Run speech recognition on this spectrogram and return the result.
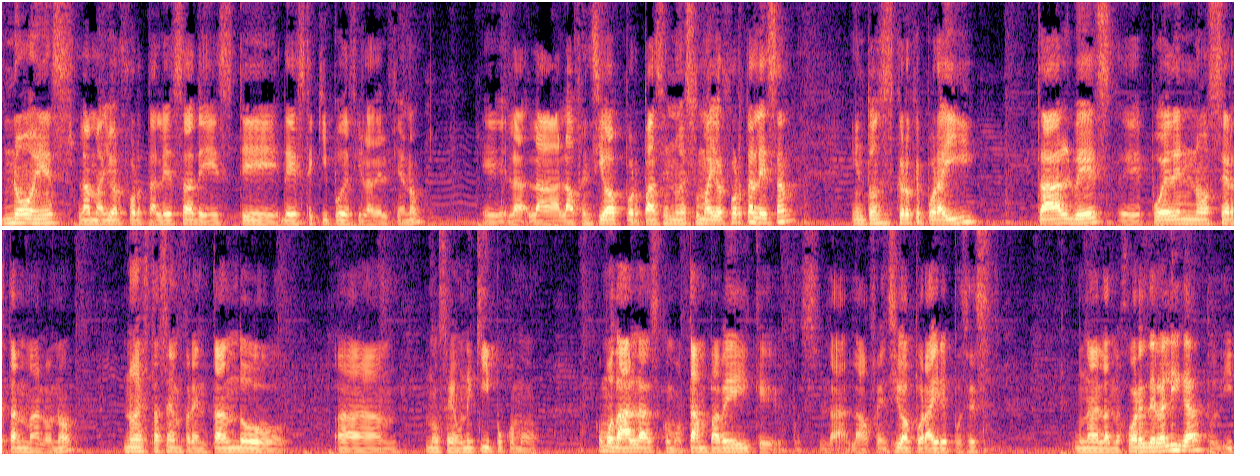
no es la mayor fortaleza de este, de este equipo de Filadelfia, ¿no? la, la, la ofensiva por pase no es su mayor fortaleza, entonces creo que por ahí tal vez eh, puede no ser tan malo, ¿no? No estás enfrentando a, no sé, un equipo como, como Dallas, como Tampa Bay, que pues la, ofensiva por aire pues es una de las mejores de la liga, pues, y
